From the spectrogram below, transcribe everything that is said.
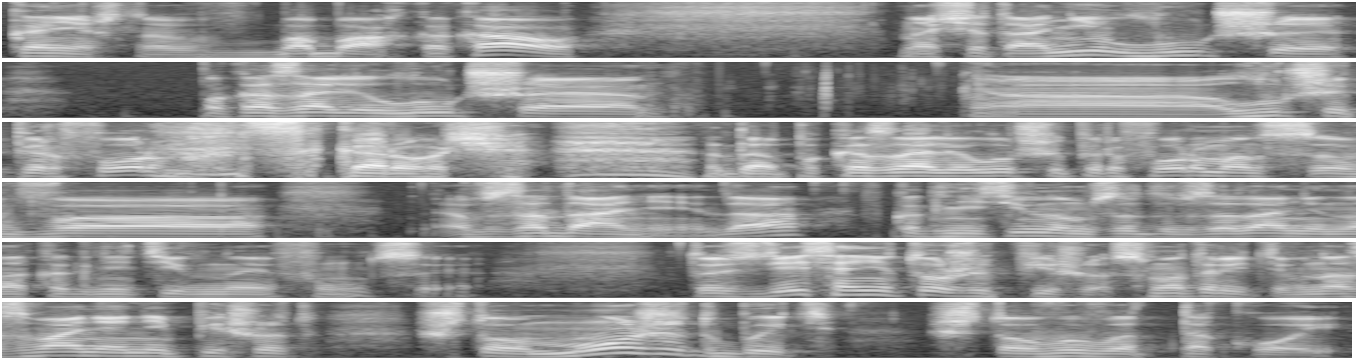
конечно, в бабах какао, значит, они лучше, показали лучшее лучший перформанс, короче, да, показали лучший перформанс в, в задании, да, в когнитивном в задании на когнитивные функции. То здесь они тоже пишут, смотрите, в названии они пишут, что может быть, что вывод такой,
